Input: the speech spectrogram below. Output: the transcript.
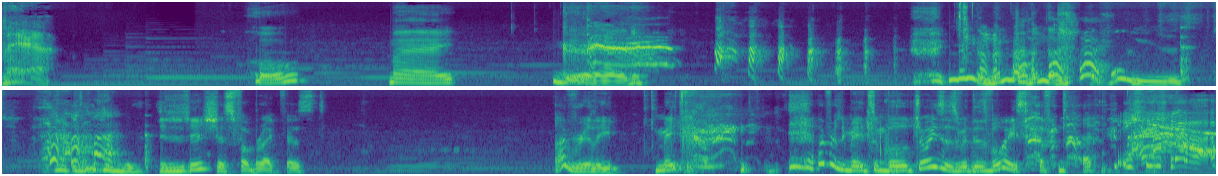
There. Oh my god. Nom, nom, nom, nom, nom, nom. Delicious for breakfast. I've really made I've really made some bold choices with this voice, haven't I? yeah.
